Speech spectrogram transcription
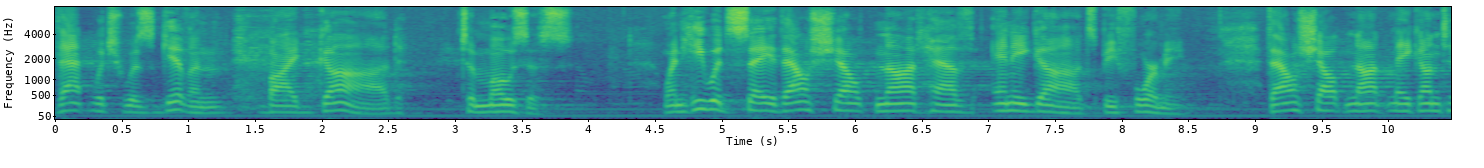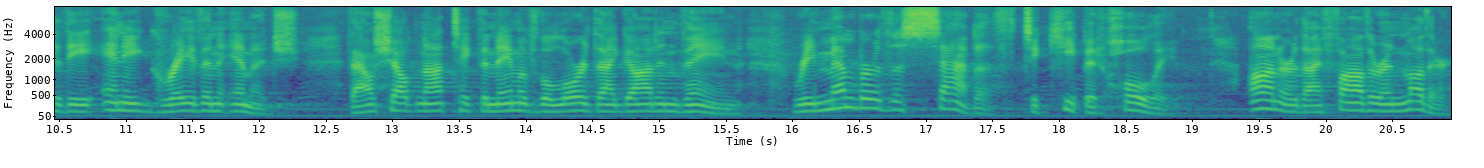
that which was given by God to Moses? When he would say, Thou shalt not have any gods before me, thou shalt not make unto thee any graven image. Thou shalt not take the name of the Lord thy God in vain. Remember the Sabbath to keep it holy. Honor thy father and mother.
